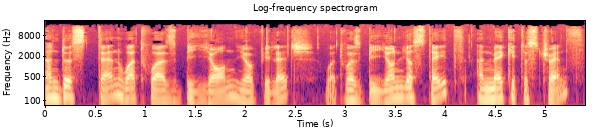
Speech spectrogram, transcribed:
understand what was beyond your village, what was beyond your state, and make it a strength.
